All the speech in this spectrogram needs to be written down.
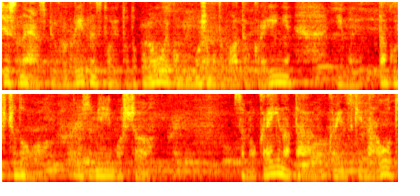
тісне співробітництво і ту допомогу, яку ми можемо давати Україні. І ми також чудово розуміємо, що саме Україна та український народ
